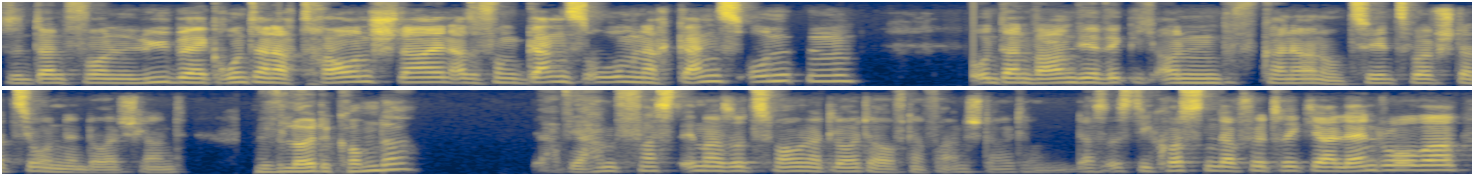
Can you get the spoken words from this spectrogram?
sind dann von Lübeck runter nach Traunstein, also von ganz oben nach ganz unten. Und dann waren wir wirklich an, keine Ahnung, 10, 12 Stationen in Deutschland. Wie viele Leute kommen da? Ja, wir haben fast immer so 200 Leute auf einer Veranstaltung. Das ist die Kosten dafür trägt ja Land Rover.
